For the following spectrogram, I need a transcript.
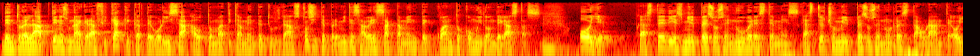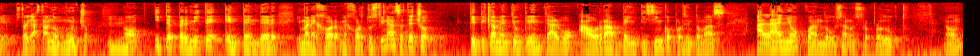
dentro del app tienes una gráfica que categoriza automáticamente tus gastos y te permite saber exactamente cuánto, cómo y dónde gastas. Oye, gasté 10 mil pesos en Uber este mes, gasté 8 mil pesos en un restaurante, oye, estoy gastando mucho, ¿no? Y te permite entender y manejar mejor tus finanzas. De hecho, típicamente un cliente Albo ahorra 25% más al año cuando usa nuestro producto. ¿no?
